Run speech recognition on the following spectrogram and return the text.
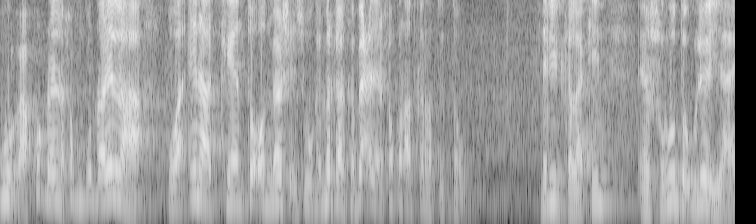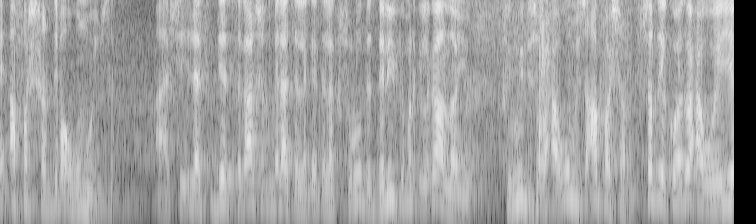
Wuxuu ku dhalin xukun ku dhalin lahaa. Waa inaad keento ood meesha isugu keen. Markaa kabacdina xukun aad ka rabtito daliilka laakiin shuruudda uu leeyahay afar shardi baa ugu muhiimsan. Ilaa sideed sagaal shard meelahaas la geetay laakiin shuruudda daliilka markii laga hadlayo shuruuddiisa waxaa ugu muhiimsan afar shardi shardiga koowaad waxaa weeye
